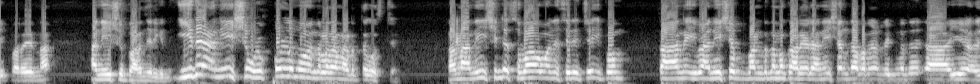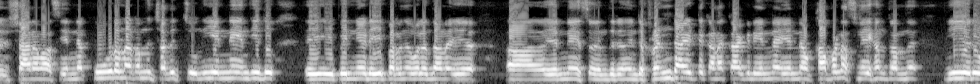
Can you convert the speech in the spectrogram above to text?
ഈ പറയുന്ന അനീഷ് പറഞ്ഞിരിക്കുന്നത്. ഇത് അനീഷ് ഉൾക്കൊള്ളുമോ എന്നുള്ളതാണ് അടുത്ത ക്വസ്റ്റ്യൻ കാരണം അനീഷിന്റെ സ്വഭാവം അനുസരിച്ച് ഇപ്പം താൻ ഇവ അനീഷ് പണ്ട് നമുക്കറിയാലോ അനീഷ് എന്താ പറഞ്ഞുകൊണ്ടിരിക്കുന്നത് ഈ ഷാനവാസി എന്നെ കൂടെ നടന്ന് ചതിച്ചു. നീ എന്നെ എന്ത് ചെയ്തു? ഈ പിന്നീട് ഈ പറഞ്ഞ പോലെ എന്താണ് എന്നെ എന്തിന് എന്റെ ഫ്രണ്ടായിട്ട് കണക്കാക്കിയിട്ട് എന്നെ എന്നെ കപട സ്നേഹം തന്ന് നീ ഒരു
